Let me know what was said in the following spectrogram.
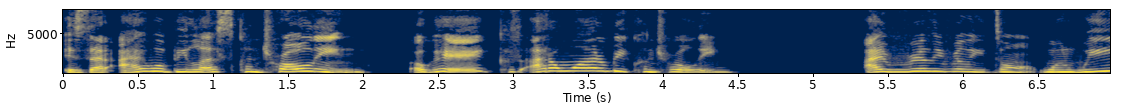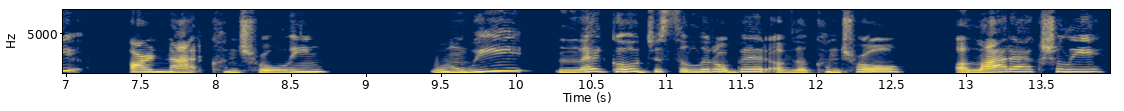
is that I will be less controlling, okay? Because I don't want to be controlling. I really, really don't. When we are not controlling, when we let go just a little bit of the control, a lot actually,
